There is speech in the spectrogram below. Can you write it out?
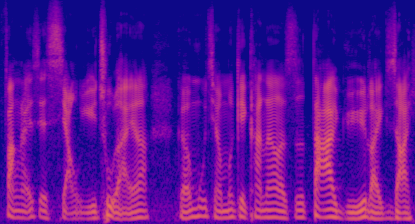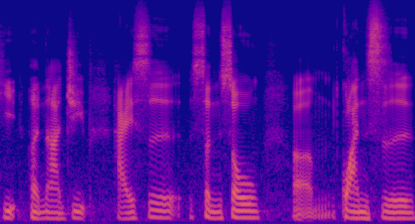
放了一些小鱼出来了。可目前我们可以看到的是大鱼，like z a h i 和 Najib 还是深受呃官司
